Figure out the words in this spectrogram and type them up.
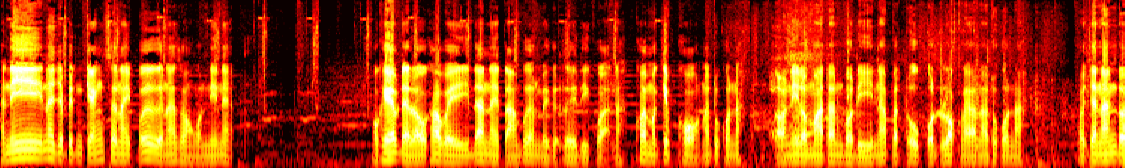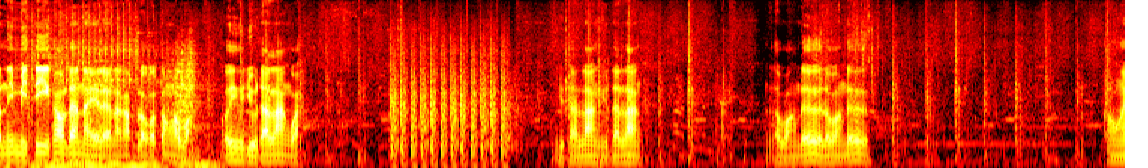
อันนี้น่าจะเป็นแก๊งสไนเปอร์นะสองคนนี้เนี่ย โอเคครับเดี๋ยวเราเข้าไปด้านในตามเพื่อนไปเลยดีกว่านะ ค่อยมาเก็บของนะทุกคนนะ ตอนนี้เรามาทันบอดีนะ ประตูปลดล็อกแล้วนะทุกคนนะ เพราะฉะนั้นตอนนี้มีตี้เข้าด้านในแล้วนะครับ เราก็ต้องระวังเฮ้ยอยู่ด้านล่างว่ะ อยู่ด้านล่างอยู่ด้านล่าง ระวังเด้อระวังเด้อเอาไง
